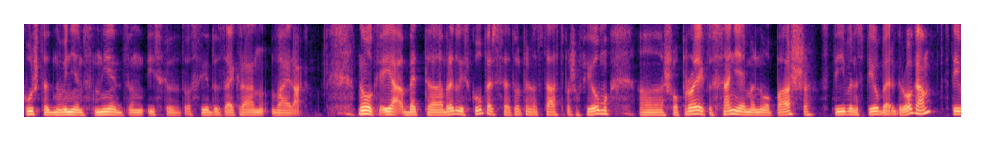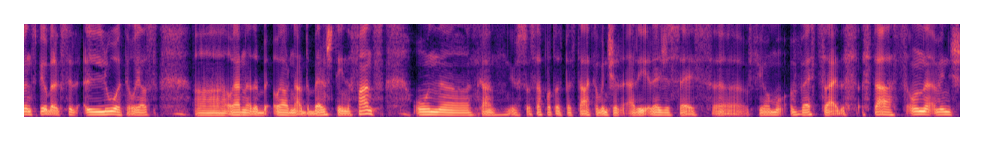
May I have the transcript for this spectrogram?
kurš tad nu viņiem sniedz un izskata to sirdu uz ekrānu vairāk. Nu, jā, bet uh, Bredlijs Kūpers, uh, turpinot stāstu par šo filmu, uh, šo projektu saņēma no paša Stevena Spielberga rokām. Stevens Spielbergs ir ļoti liels uh, Leonardo Bernsteina fans, un, uh, kā jūs to saprotat, pēc tā, ka viņš ir arī režisējis uh, filmu Vestsaidas stāsts, un viņš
